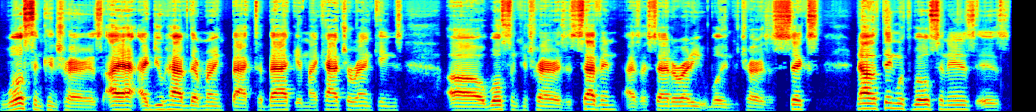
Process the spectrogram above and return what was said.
Willson Contreras. I I do have them ranked back to back in my catcher rankings. Uh, Willson Contreras is seven, as I said already. William Contreras is six. Now the thing with Willson is is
